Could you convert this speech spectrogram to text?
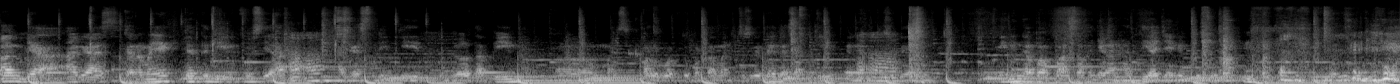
um, ya agak karena namanya kita di infus ya. Uh -uh. agak sedikit betul tapi um, masih kalau waktu pertama itu dia agak sakit dengan uh -uh. ini nggak apa-apa asal jangan hati aja yang ditusuk ya,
